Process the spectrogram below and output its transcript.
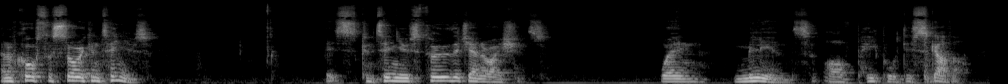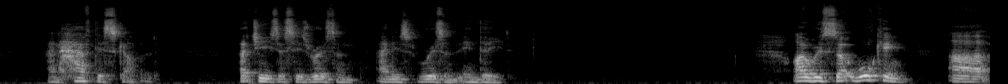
And of course, the story continues. It continues through the generations when millions of people discover and have discovered that Jesus is risen and is risen indeed. I was uh, walking uh,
